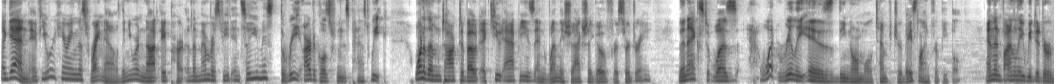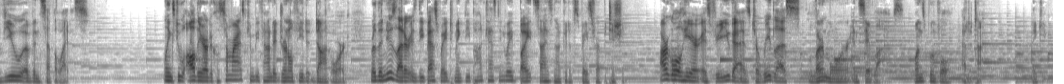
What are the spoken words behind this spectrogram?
Again, if you are hearing this right now, then you are not a part of the members feed, and so you missed three articles from this past week. One of them talked about acute appies and when they should actually go for surgery. The next was what really is the normal temperature baseline for people. And then finally, we did a review of encephalitis. Links to all the articles summarized can be found at journalfeed.org, where the newsletter is the best way to make the podcast into a bite sized nugget of space repetition. Our goal here is for you guys to read less, learn more, and save lives, one spoonful at a time. Thank you.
